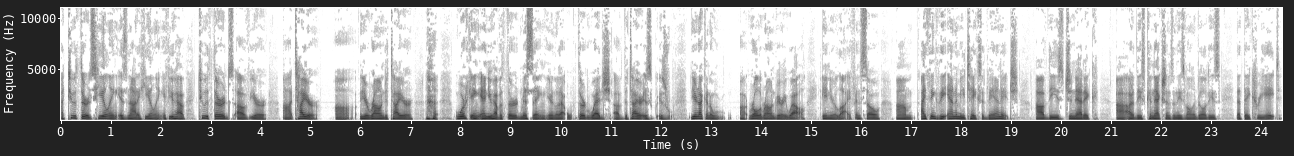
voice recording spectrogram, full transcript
a two thirds healing is not a healing. If you have two thirds of your uh, tire, uh, your round tire working, and you have a third missing, you know that third wedge of the tire is is you're not going to uh, roll around very well in your life. And so um, I think the enemy takes advantage of these genetic uh, are these connections and these vulnerabilities that they create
